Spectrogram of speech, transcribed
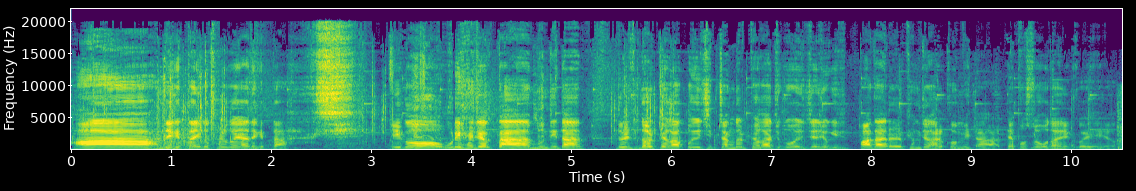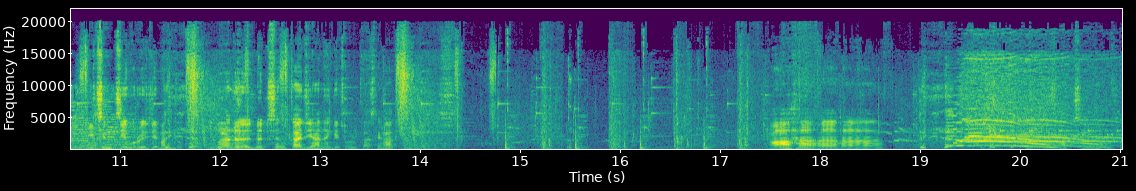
아, 안 되겠다. 이거 철거해야 되겠다. 이거 우리 해적단 문디단 넓, 넓혀갖고 이 집장 넓혀가지고 이제 여기 바다를 평정할 겁니다. 대포 쏘고 다닐 거예요. 2층 집으로 이제 만들고 이거를 몇 층까지 하는 게 좋을까 생각 중이에요. 아하하하. 4층 높이.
